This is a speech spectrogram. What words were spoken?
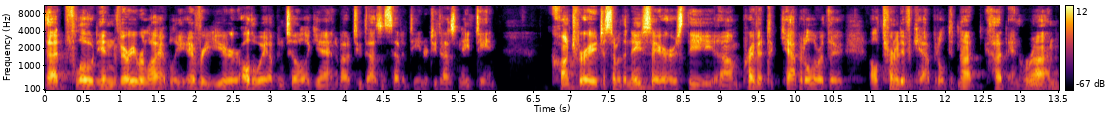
That flowed in very reliably every year, all the way up until, again, about 2017 or 2018 contrary to some of the naysayers, the um, private capital or the alternative capital did not cut and run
